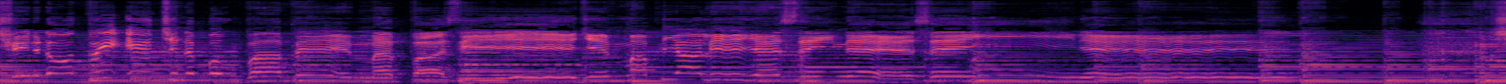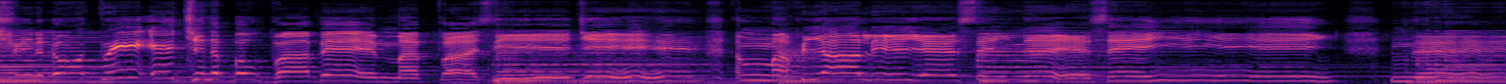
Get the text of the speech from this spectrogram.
ရွှေတော်သွေးအချင်းတဲ့ပုတ်ပါပဲမပါစီခြင်းမဖျားလေးရဲ့စိန်နဲ့စိန်နဲ့ရွှေတော်သွေးအချင်းတဲ့ပုတ်ပါပဲမပါစီခြင်းအမဖျားလေးရဲ့စိန်နဲ့စိန် 내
